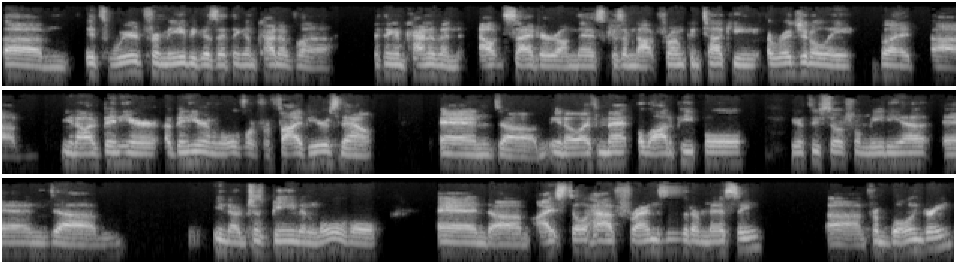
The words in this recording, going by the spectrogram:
um, it's weird for me because I think I'm kind of uh, I think I'm kind of an outsider on this because I'm not from Kentucky originally, but um, you know I've been here I've been here in Louisville for five years now, and um, you know I've met a lot of people here through social media and um, you know just being in Louisville, and um, I still have friends that are missing um, from Bowling Green.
